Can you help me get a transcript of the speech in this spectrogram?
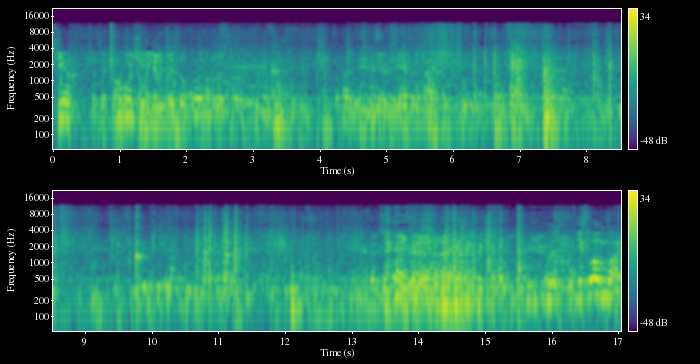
Всех. Командир просил туда набрать. Не сломай.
